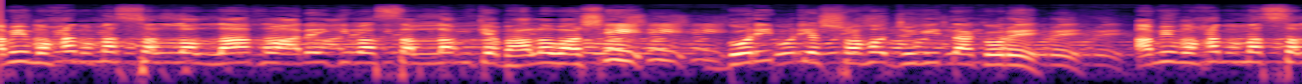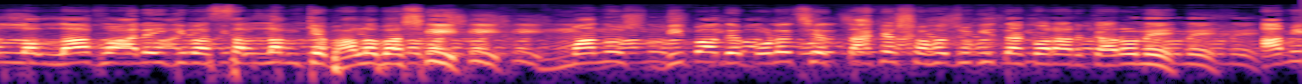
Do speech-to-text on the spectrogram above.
আমি মোহাম্মদ সাল্লাহ আলাইহি সাল্লামকে ভালোবাসি, গরিবকে সহযোগিতা করে। আমি মোহাম্মদ সাল্লাহ আলাইহি সাল্লামকে ভালোবাসি, মানুষ বিপদে পড়েছে তাকে সহযোগিতা করার কারণে। আমি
